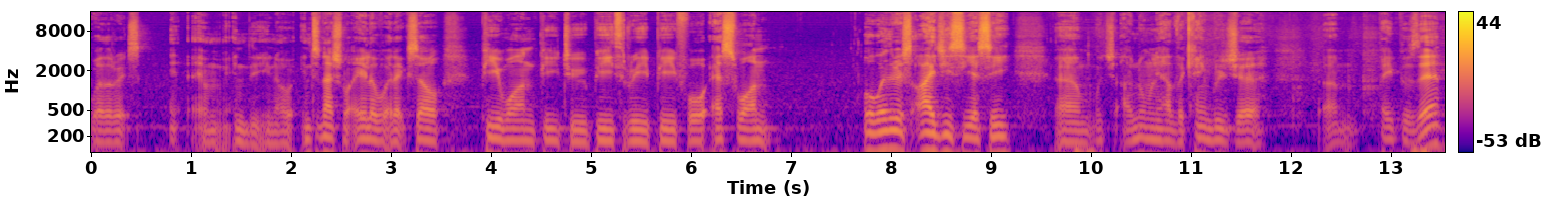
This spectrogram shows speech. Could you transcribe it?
whether it's in, in the you know international A level Edexcel P1, P2, P3, P4, S1, or whether it's IGCSE, um, which I normally have the Cambridge uh, um, papers there.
